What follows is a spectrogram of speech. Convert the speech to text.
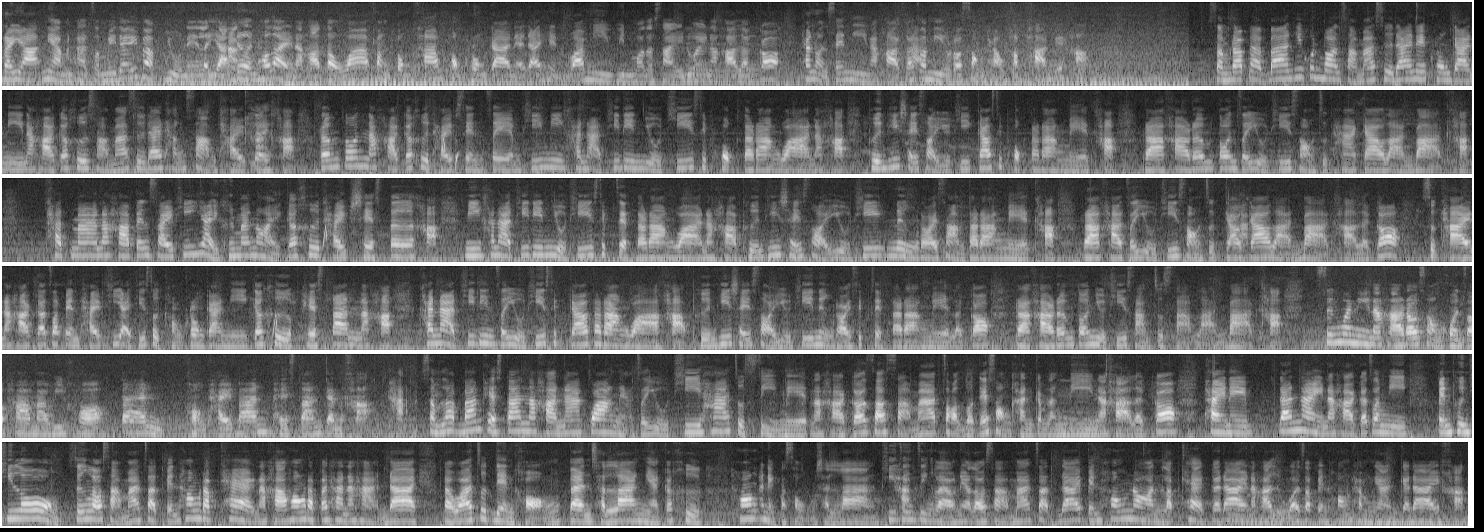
ระยะเนี่ยมันอาจจะไม่ได้แบบอยู่ในระยะค่ะเดินเท่าไหร่นะคะ แต่ว่าฝั่งตรงข้ามของโครงการเนี่ยได้เห็นว่ามีวินมอเตอร์ไซค์ด้วยนะคะ แล้วก็ถนนเส้นนี้นะคะ ก็จะมีรถสองแถวขับผ่านด้วยค่ะสำหรับแบบบ้านที่คุณบอลสามารถซื้อได้ในโครงการนี้นะคะ ก็คือสามารถซื้อได้ทั้ง 3 type เลยค่ะ เริ่มต้นนะคะก็คือ type เซนเจมที่มีขนาดที่ดินอยู่ที่ 16 ตารางวานะคะ พื้นที่ใช้สอยอยู่ที่ 96 ตารางเมตรค่ะ ราคาเริ่มต้นจะอยู่ที่ 2.59 ล้านบาทค่ะ ถัดมานะคะเป็นไซส์ที่ใหญ่ขึ้นมาหน่อยก็คือ Type Chester ค่ะ มีขนาดที่ดินอยู่ที่ 17 ตารางวานะคะ พื้นที่ใช้สอยอยู่ที่ 103 ตารางเมตรค่ะ ราคาจะอยู่ที่ 2.99 ล้านบาทค่ะ แล้วก็สุดท้ายนะคะ ก็จะเป็น Type ที่ใหญ่ที่สุดของโครงการนี้ก็คือ p e s t o n นะคะ ขนาดที่ดินจะอยู่ที่ 19 ตารางวาค่ะ พื้นที่ใช้สอยอยู่ที่ 117 ตารางเมตร แล้วก็ราคาเริ่มต้นอยู่ที่ 3.3 ล้านบาทค่ะ ซึ่งวันนี้นะคะเราสองคนจะพามาวิเคราะห์แบรนด์ของไทยบ้านเพสตันกันค่ะค่ะสำหรับบ้านเพสตันนะคะ หน้ากว้างเนี่ยจะอยู่ที่ 5.4 เมตรนะคะ ก็จะสามารถจอดรถได้ 2 คันกำลังดีนะคะ แล้วก็ภายในด้านในนะคะก็จะมีเป็นพื้นที่โล่ง ซึ่งเราสามารถจัดเป็นห้องรับแขกนะคะ ห้องรับประทานอาหารได้ แต่ว่าจุดเด่นของแบรนด์ชั้นล่างเนี่ยก็คือ ห้องอเนกประสงค์ชั้นล่าง ที่จค่ะ ริง ๆ แล้วเนี่ยเราสามารถจัดได้เป็นห้องนอนรับแขกก็ได้นะคะ หรือว่าจะเป็นห้องทำงานก็ได้ค่ะ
